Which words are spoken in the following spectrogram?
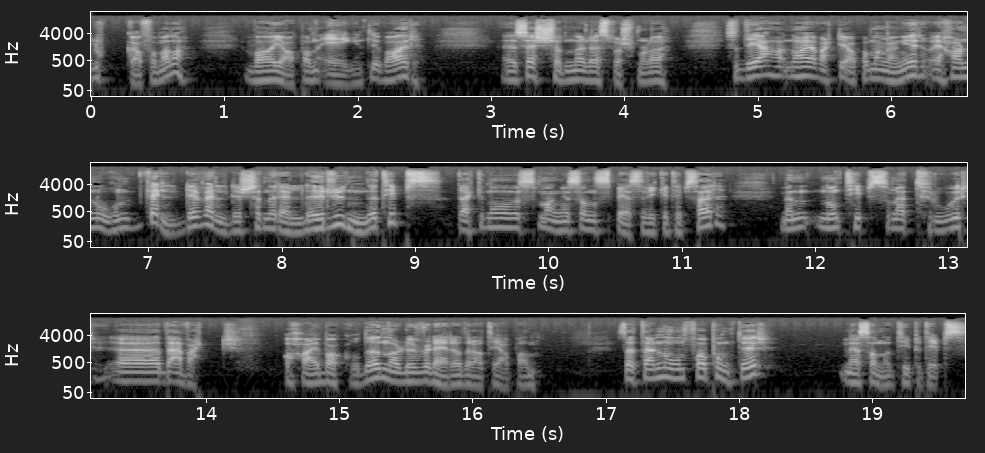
lukka for meg, da. Hva Japan egentlig var. Eh, Så jeg skjønner det spørsmålet. Så det, Nå har jeg vært i Japan mange ganger, og jeg har noen veldig veldig generelle, runde tips. Det er ikke noen, mange sånn spesifikke tips her, men noen tips som jeg tror uh, det er verdt å ha i bakhodet når du vurderer å dra til Japan. Så dette er noen få punkter med sånne type tips.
